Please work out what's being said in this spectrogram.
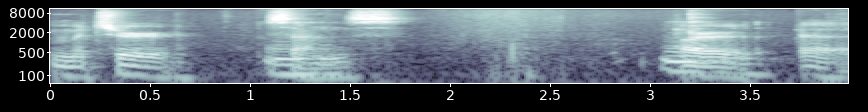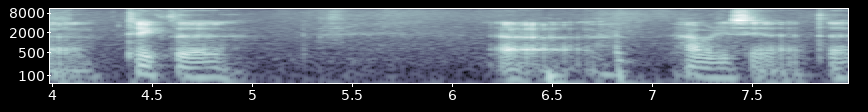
mature Mhm. sons Mm. are uh take the uh how would you say that the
